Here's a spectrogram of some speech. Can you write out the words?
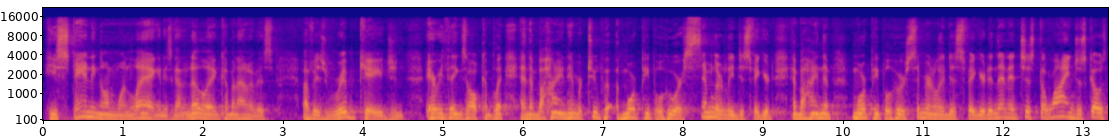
he's standing on one leg, and he's got another leg coming out of his of his rib cage, and everything's all complete. And then behind him are two more people who are similarly disfigured, and behind them more people who are similarly disfigured. And then it just the line just goes.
